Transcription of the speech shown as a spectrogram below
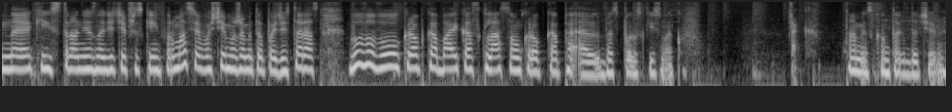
na jakiej stronie znajdziecie wszystkie informacje. Właściwie możemy to powiedzieć teraz www.bajkasklasą.pl bez polskich znaków. Tak. Tam jest kontakt do ciebie.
